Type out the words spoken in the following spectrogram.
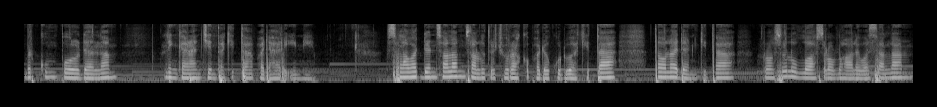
berkumpul dalam lingkaran cinta kita pada hari ini. Salawat dan salam selalu tercurah kepada kedua kita, tauladan kita, Rasulullah Shallallahu Alaihi Wasallam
